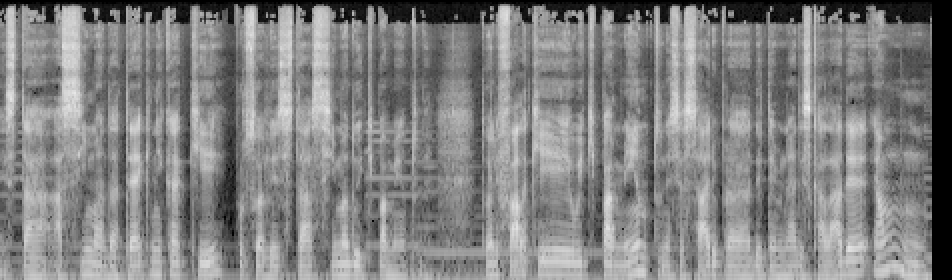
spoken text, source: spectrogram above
está acima da técnica, que por sua vez está acima do equipamento, né? Então ele fala que o equipamento necessário para determinada escalada é, é um,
